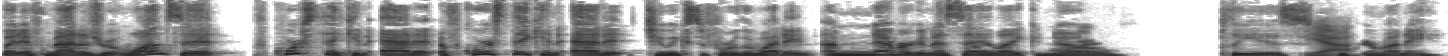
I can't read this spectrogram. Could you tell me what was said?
But if management wants it, of course they can add it. Of course they can add it two weeks before the wedding. I'm never going to say like, no, please Yeah. keep your money.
